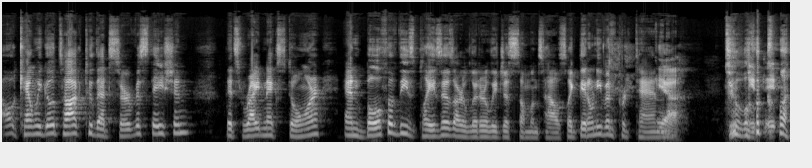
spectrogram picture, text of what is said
Oh, can we go talk to that service station that's right next door? And both of these places are literally just someone's house. Like they don't even pretend Yeah. to look It, it, like.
